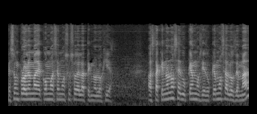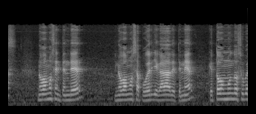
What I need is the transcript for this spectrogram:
es un problema de cómo hacemos uso de la tecnología. Hasta que no nos eduquemos y eduquemos a los demás, no vamos a entender y no vamos a poder llegar a detener que todo el mundo sube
